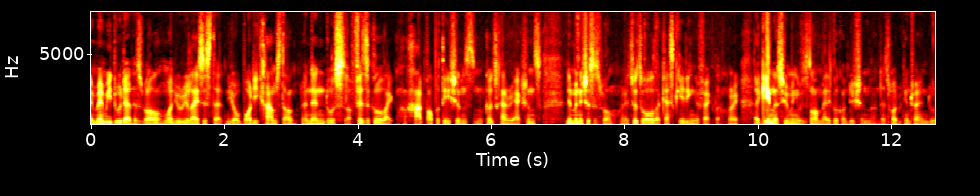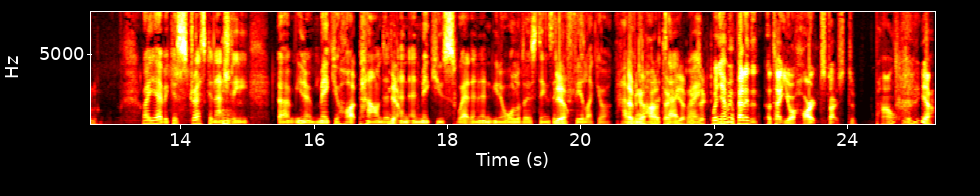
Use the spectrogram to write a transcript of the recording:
And when we do that as well, what you realize is that your body calms down, and then those uh, physical, like heart palpitations, those kind of reactions, diminishes as well, right? So it's all a cascading effect, lah, right? Again, assuming if it's not a medical condition, lah, that's what we can try and do. lah. Right, yeah, because stress can actually, um, you know, make your heart pound and, Yeah. and, and make you sweat and, and, you know, all of those things that Yeah. you feel like you're having, a heart attack. yeah, right. exactly. When you're having a panic attack, your heart starts to pound? Really? Yeah,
